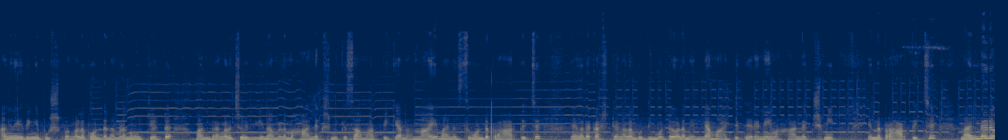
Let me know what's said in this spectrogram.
അങ്ങനെ ഏതെങ്കിലും പുഷ്പങ്ങൾ കൊണ്ട് നമ്മൾ നൂറ്റിയെട്ട് മന്ത്രങ്ങൾ ചൊല്ലി നമ്മൾ മഹാലക്ഷ്മിക്ക് സമർപ്പിക്കുക. നന്നായി മനസ്സുകൊണ്ട് പ്രാർത്ഥിച്ച് ഞങ്ങളുടെ കഷ്ടങ്ങളും ബുദ്ധിമുട്ടുകളും എല്ലാം മാറ്റിത്തരണേ മഹാലക്ഷ്മി എന്ന് പ്രാർത്ഥിച്ച് നല്ലൊരു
